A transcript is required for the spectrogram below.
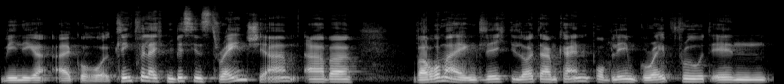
weniger Alkohol. Klingt vielleicht ein bisschen strange, ja, aber warum eigentlich? Die Leute haben kein Problem, Grapefruit in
